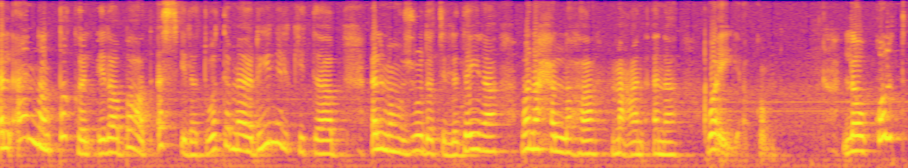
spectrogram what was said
الآن ننتقل إلى بعض أسئلة وتمارين الكتاب الموجودة لدينا ونحلها معا أنا وإياكم. لو قلت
